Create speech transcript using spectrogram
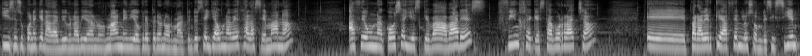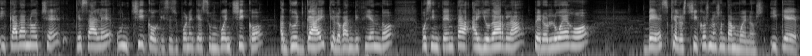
y se supone que nada, vive una vida normal, mediocre, pero normal. Entonces, ella una vez a la semana hace una cosa y es que va a bares, finge que está borracha eh, para ver qué hacen los hombres. Y, cada noche que sale un chico que se supone que es un buen chico, a good guy, que lo van diciendo, pues intenta ayudarla, pero luego ves que los chicos no son tan buenos y que...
